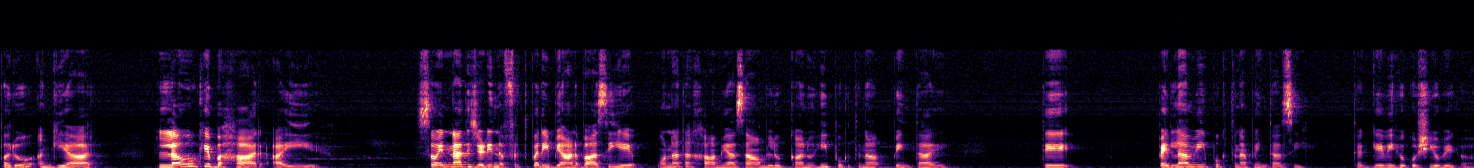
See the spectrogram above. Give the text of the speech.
ਭਰੋ ਅੰਗਿਆਰ, ਲਓ ਕਿ ਬਹਾਰ ਆਈ ਏ ਸੋ ਇਹਨਾਂ ਦੀ ਜਿਹੜੀ ਨਫ਼ਰਤ ਭਰੀ ਬਿਆਨਬਾਜ਼ੀ ਏ, ਉਹਨਾਂ ਦਾ ਖਾਮਿਆਜ਼ਾ ਆਮ ਲੋਕਾਂ ਨੂੰ ਹੀ ਭੁਗਤਣਾ ਪੈਂਦਾ ਏ। ਤੇ ਪਹਿਲਾਂ ਵੀ ਭੁਗਤਣਾ ਪੈਂਦਾ ਸੀ ਤੇ ਅੱਗੇ ਵੀ ਇਹੋ ਕੁਛ ਹੀ ਹੋਵੇਗਾ।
